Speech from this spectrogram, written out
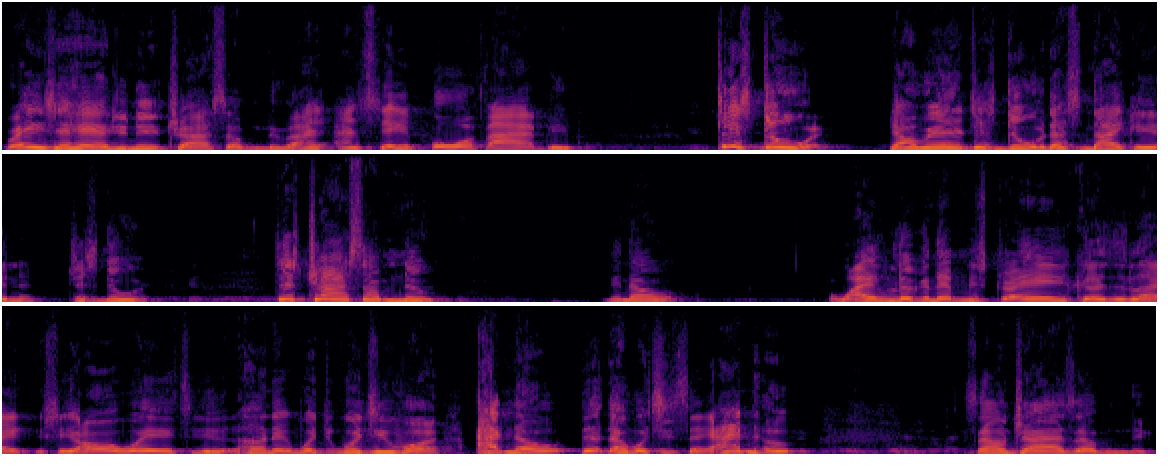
Raise your hands. You need to try something new. I, I say four or five people. Just do it. Y'all ready? Just do it. That's Nike, isn't it? Just do it. Just try something new. You know, wife looking at me strange because it's like she always, honey, what, what you want? I know. That, that's what she say. I know. So I'm trying something new.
